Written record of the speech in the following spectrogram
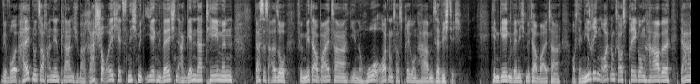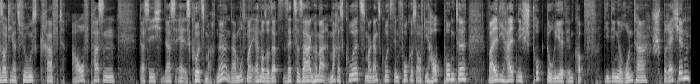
Wir halten uns auch an den Plan. Ich überrasche euch jetzt nicht mit irgendwelchen Agenda-Themen. Das ist also für Mitarbeiter, die eine hohe Ordnungsausprägung haben, sehr wichtig. Hingegen, wenn ich Mitarbeiter auf der niedrigen Ordnungsausprägung habe, da sollte ich als Führungskraft aufpassen, dass ich, dass er es kurz macht. Ne? Da muss man erstmal so Sätze sagen, hör mal, mach es kurz, mal ganz kurz den Fokus auf die Hauptpunkte, weil die halt nicht strukturiert im Kopf die Dinge runter sprechen.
